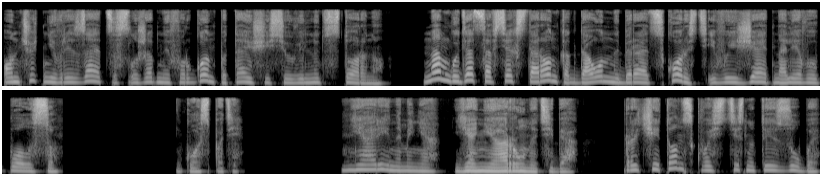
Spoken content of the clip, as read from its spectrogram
Он чуть не врезается в служебный фургон, пытающийся увильнуть в сторону. Нам гудят со всех сторон, когда он набирает скорость и выезжает на левую полосу. Господи. «Не ори на меня». «Я не ору на тебя», — рычит он сквозь стиснутые зубы.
